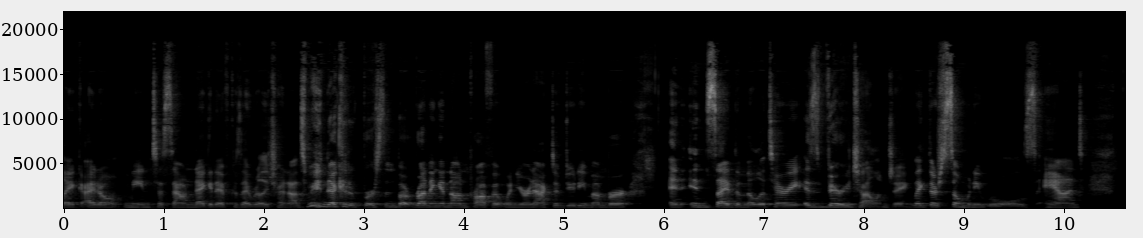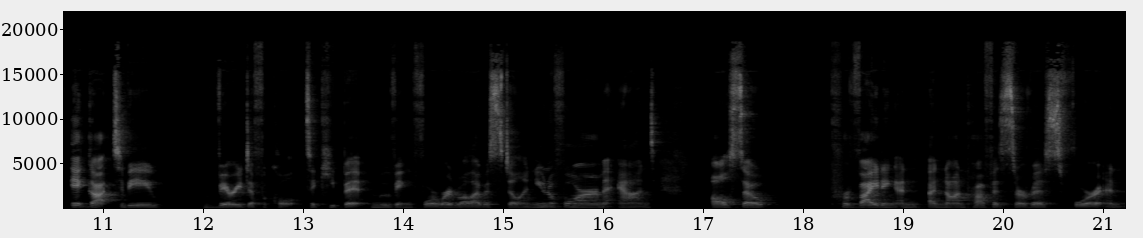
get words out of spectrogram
like i don't mean to sound negative because i really try not to be a negative person but running a nonprofit when you're an active duty member and inside the military is very challenging. Like there's so many rules and it got to be very difficult to keep it moving forward while i was still in uniform and also providing an, a nonprofit service for an,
